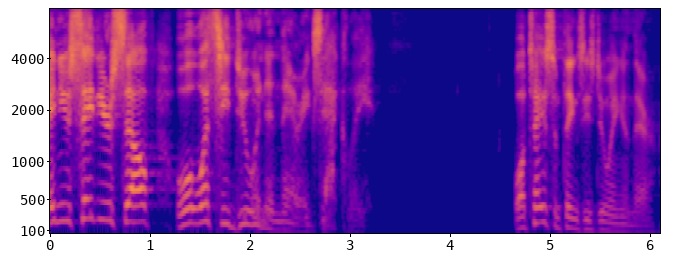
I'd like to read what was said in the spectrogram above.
and you say to yourself, Well, what's he doing in there exactly? Well, I'll tell you some things he's doing in there.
